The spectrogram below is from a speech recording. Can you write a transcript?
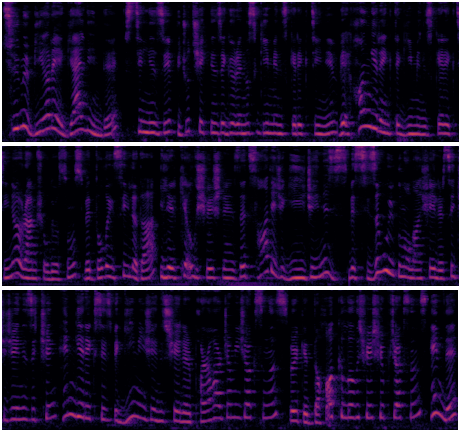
Tümü bir araya geldiğinde stilinizi, vücut şeklinize göre nasıl giymeniz gerektiğini ve hangi renkte giymeniz gerektiğini öğrenmiş oluyorsunuz ve dolayısıyla da ileriki alışverişlerinizde sadece giyeceğiniz ve size uygun olan şeyleri seçeceğiniz için hem gereksiz ve giymeyeceğiniz şeylere para harcamayacaksınız. Böylelikle daha akıllı alışveriş yapacaksınız. Hem de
